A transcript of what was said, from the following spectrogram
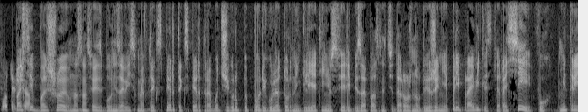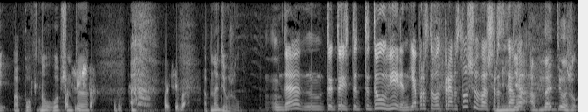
Вот Спасибо все. большое. У нас на связи был независимый автоэксперт, эксперт рабочей группы по регуляторной гильотине в сфере безопасности дорожного движения при правительстве России. Фух, Дмитрий Попов. Ну, в общем-то... Спасибо. Обнадежил. Да? Ты, то есть ты, ты уверен? Я просто вот прям слушаю ваш разговор. Меня обнадежил.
